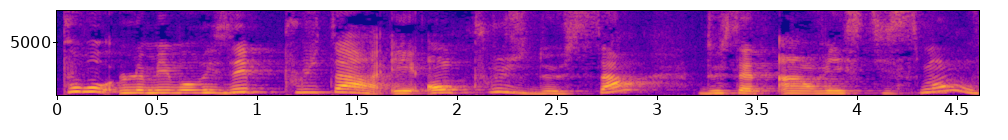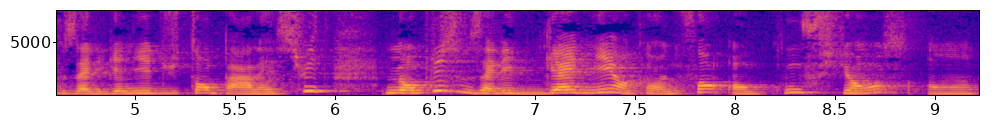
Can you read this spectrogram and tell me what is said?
pour le mémoriser plus tard. Et en plus de ça, de cet investissement, vous allez gagner du temps par la suite, mais en plus vous allez gagner encore une fois en confiance, en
